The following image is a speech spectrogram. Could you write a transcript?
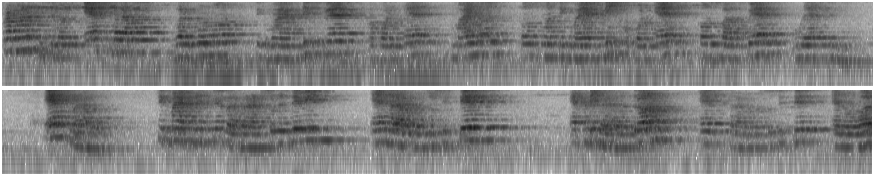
પ્રમાણિત વિચલન s બરાબર વર્ગમૂળમાં sigma fd square upon n minus કૌંસમાં સિગ્મા fd અપોન n કૌંસમાં સ્ક્વેર ગુણ્યા c s બરાબર સિગ્મા fd સ્ક્વેર બરાબર 823 n બરાબર 270 fd બરાબર 3 n બરાબર 270 n ઓવર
